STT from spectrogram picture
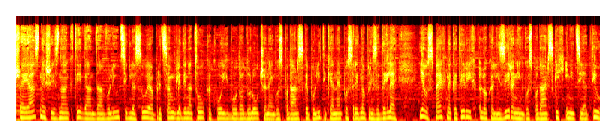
Še jasnejši znak tega, da voljivci glasujejo predvsem glede na to, kako jih bodo določene gospodarske politike neposredno prizadele, je uspeh nekaterih lokaliziranih gospodarskih inicijativ,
